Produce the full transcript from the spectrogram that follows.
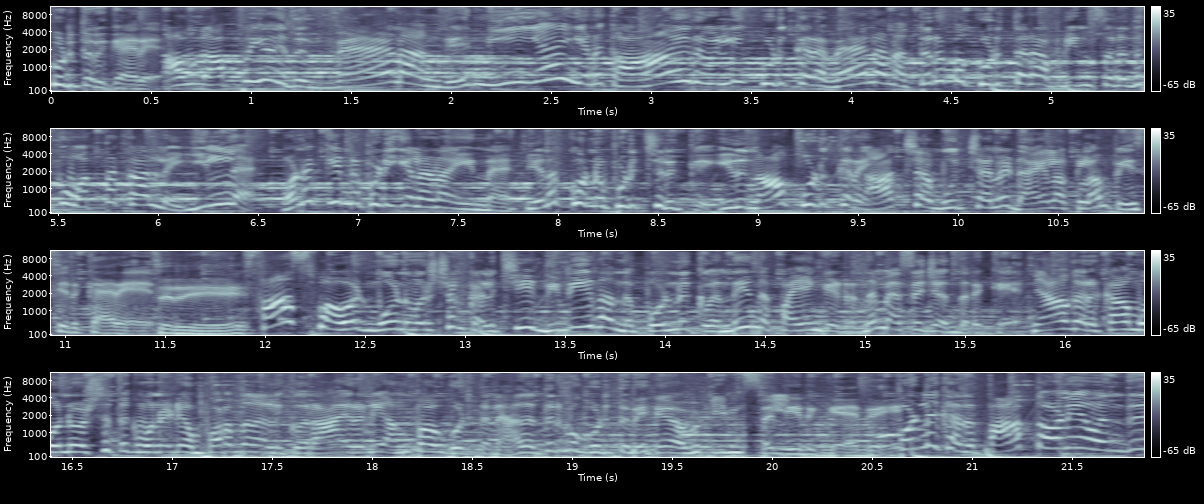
கொடுத்திருக்காரு. அவங்க அப்பயும் இது வேணாங்க. நீ ஏன் எனக்கு ஆயிரம் வெள்ளி கொடுக்குற? வேணாம் நான் திரும்ப கொடுத்துறேன் அப்படின்னு சொன்னதுக்கு ஒத்த கால்ல இல்ல உனக்கு என்ன பிடிக்கலனா என்ன? எனக்கு ஒண்ணு பிடிச்சிருக்கு. இது நான் கொடுக்குறேன். ஆச்சா பூச்சான்னு டயலாக் எல்லாம் பேசியிருக்காரு. சரி. ஃபாஸ்ட் ஃபார்வர்ட் மூணு வருஷம் கழிச்சு திடீர்னு அந்த பொண்ணுக்கு வந்து இந்த பையன் கிட்ட இருந்து மெசேஜ் வந்திருக்கு. ஞாபகம் இருக்கா? மூணு வருஷத்துக்கு முன்னாடி பிறந்த நாளுக்கு ஒரு ஆயிரம் ரூபாய் அங்காவு கொடுத்தேன். அதை திரும்ப கொடுத்துரு அப்படின்னு சொல்லியிருக்காரு. பொண்ணுக்கு அதை பார்த்தோன்னே வந்து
